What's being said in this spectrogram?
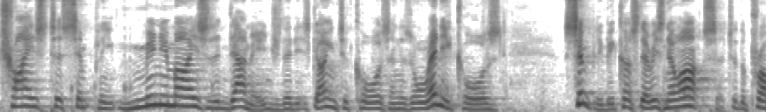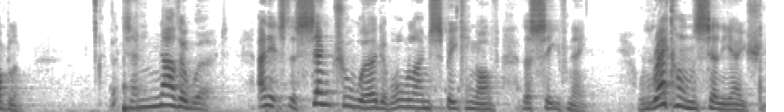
tries to simply minimize the damage that it's going to cause and has already caused simply because there is no answer to the problem. But there's another word, and it's the central word of all I'm speaking of this evening reconciliation.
